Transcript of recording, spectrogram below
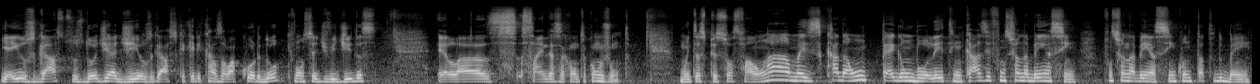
e aí os gastos do dia a dia, os gastos que aquele casal acordou que vão ser divididas, elas saem dessa conta conjunta. Muitas pessoas falam: "Ah, mas cada um pega um boleto em casa e funciona bem assim". Funciona bem assim quando está tudo bem.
